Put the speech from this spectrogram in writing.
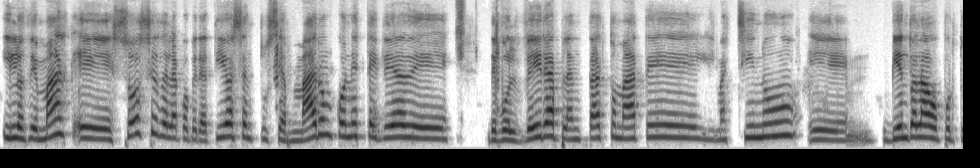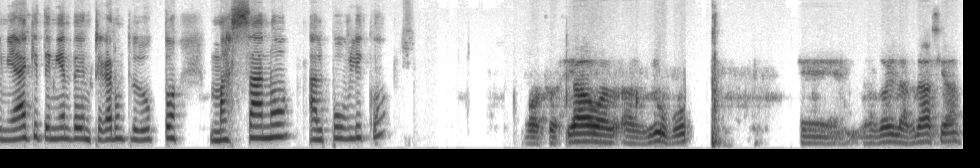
y los demás eh, socios de la cooperativa se entusiasmaron con esta idea de, de volver a plantar tomate limachino, eh, viendo la oportunidad que tenían de entregar un producto más sano al público? Asociado al, al grupo, eh, les doy las gracias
